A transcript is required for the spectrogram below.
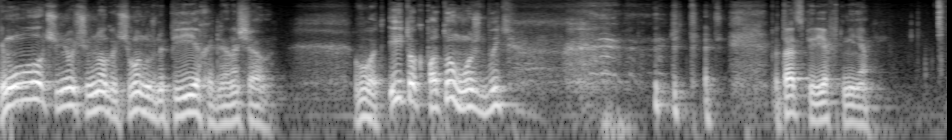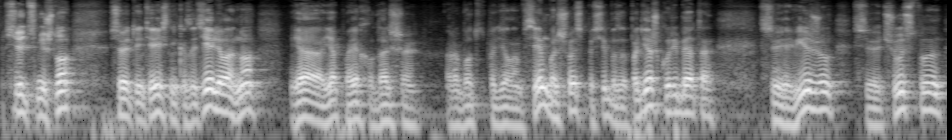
Ему очень-очень много чего нужно переехать для начала. Вот. И только потом, может быть, пытаться переехать меня. Все это смешно, все это интересненько, затейливо, но я, я поехал дальше работать по делам. Всем большое спасибо за поддержку, ребята. Все я вижу, все я чувствую,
